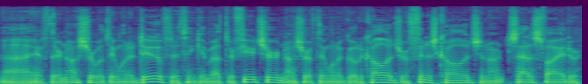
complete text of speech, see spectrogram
Uh, if they're not sure what they want to do, if they're thinking about their future, not sure if they want to go to college or finish college and aren't satisfied or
